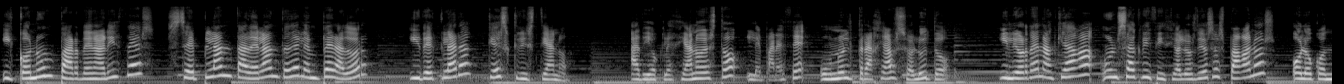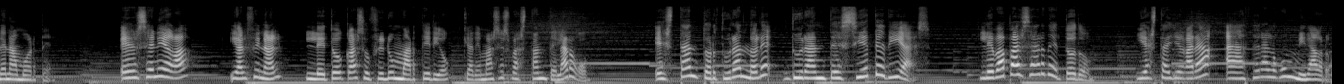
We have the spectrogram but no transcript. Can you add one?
y con un par de narices se planta delante del emperador y declara que es cristiano. A Diocleciano esto le parece un ultraje absoluto y le ordena que haga un sacrificio a los dioses paganos o lo condena a muerte. Él se niega y al final le toca sufrir un martirio que además es bastante largo. Están torturándole durante siete días. Le va a pasar de todo y hasta llegará a hacer algún milagro.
